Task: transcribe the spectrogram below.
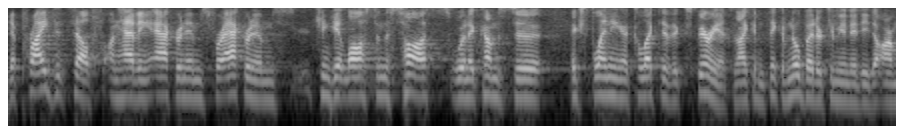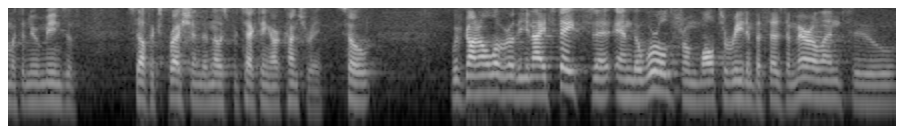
that prides itself on having acronyms for acronyms can get lost in the sauce when it comes to explaining a collective experience. And I can think of no better community to arm with a new means of self expression than those protecting our country. So we've gone all over the United States and the world, from Walter Reed in Bethesda, Maryland, to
